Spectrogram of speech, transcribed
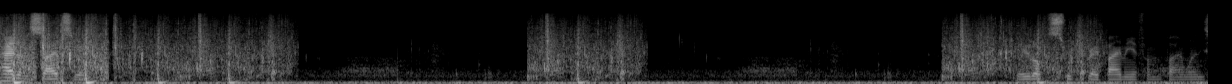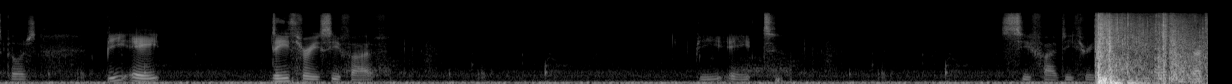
Can hide on the sides here. Maybe it'll swoop right by me if I'm behind one of these pillars. B8, D3, C5. B8, C5, D3. Oh, that's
